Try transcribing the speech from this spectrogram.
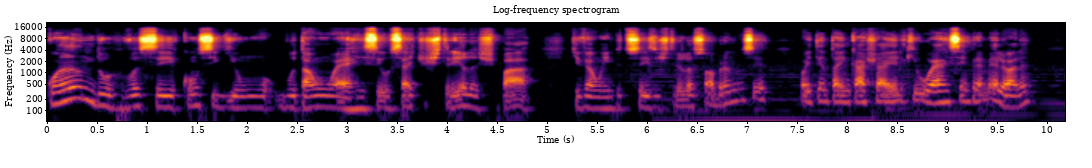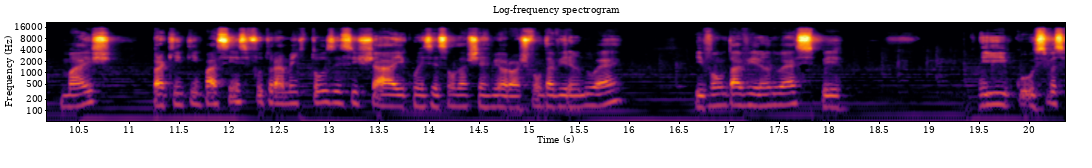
quando você conseguir um, botar um R seu 7 estrelas, pá, tiver um ímpeto 6 estrelas sobrando, você pode tentar encaixar ele, que o R sempre é melhor, né? Mas, para quem tem paciência, futuramente todos esses chá aí, com exceção da Shermie Orochi, vão estar tá virando R e vão estar tá virando SP. E se você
